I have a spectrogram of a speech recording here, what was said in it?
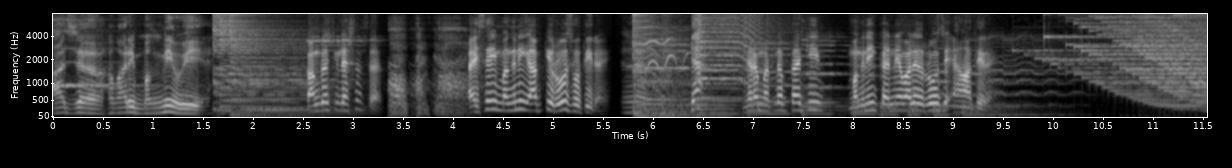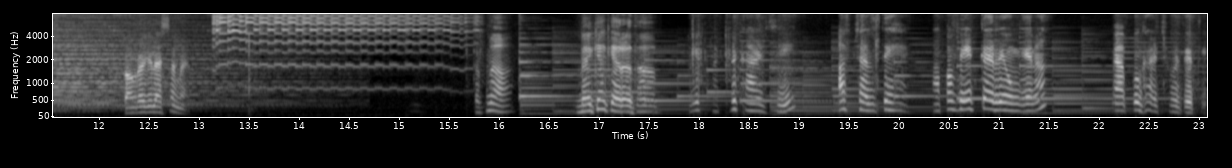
आज हमारी मंगनी हुई है। कॉन्ग्रेचुलेशन सर ऐसे ही मंगनी आपकी रोज होती रहे। क्या? मेरा मतलब था कि मंगनी करने वाले रोज यहाँ आते रहे। कॉन्ग्रेचुलेशन मैम सपना मैं क्या कह रहा था? ये पत्रकार जी अब चलते हैं। पापा वेट कर रहे होंगे ना? मैं आपको घर छोड़ देती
